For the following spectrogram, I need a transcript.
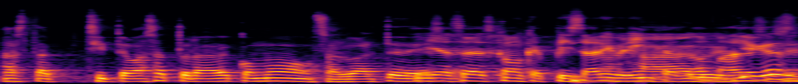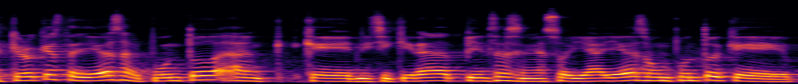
hasta si te vas a atorar cómo salvarte de y Ya sabes, como que pisar y brincar, ¿no? llegas, Creo que hasta llegas al punto que ni siquiera piensas en eso ya. Llegas a un punto que,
